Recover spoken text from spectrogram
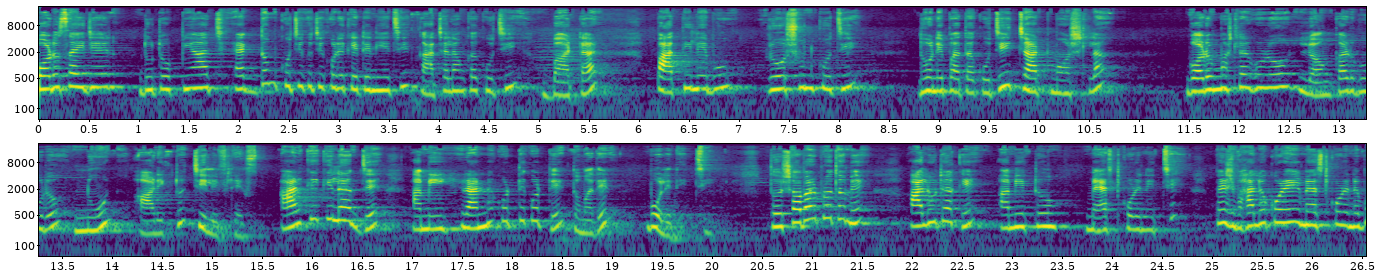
বড় সাইজের দুটো পেঁয়াজ একদম কুচি কুচি করে কেটে নিয়েছি। কাঁচা লঙ্কা কুচি, বাটার পাতিলেবু রসুন কুচি, ধনে পাতা কুচি, চাট মশলা, গরম মশলার গুঁড়ো, লঙ্কার গুঁড়ো, নুন আর একটু চিলি ফ্লেক্স। আর কী কী লাগছে আমি রান্না করতে করতে তোমাদের বলে দিচ্ছি। তো সবার প্রথমে আলুটাকে আমি একটু ম্যাশড করে নিচ্ছি। বেশ ভালো করেই ম্যাশড করে নেব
